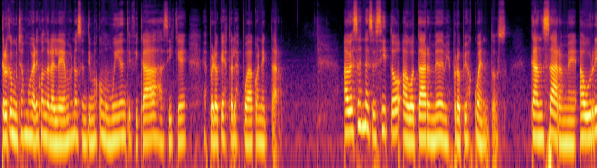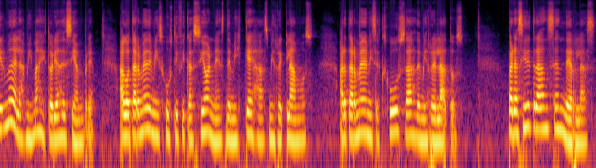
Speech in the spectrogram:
creo que muchas mujeres cuando la leemos nos sentimos como muy identificadas, así que espero que esto les pueda conectar. A veces necesito agotarme de mis propios cuentos, cansarme, aburrirme de las mismas historias de siempre, agotarme de mis justificaciones, de mis quejas, mis reclamos, hartarme de mis excusas, de mis relatos. Para así trascenderlas,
